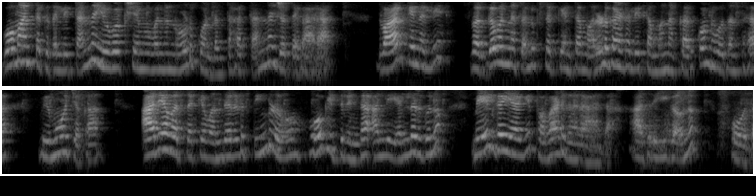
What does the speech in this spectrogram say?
ಗೋಮಾಂತಕದಲ್ಲಿ ತನ್ನ ಯೋಗಕ್ಷೇಮವನ್ನು ನೋಡಿಕೊಂಡಂತಹ ತನ್ನ ಜೊತೆಗಾರ. ದ್ವಾರಕೆನಲ್ಲಿ ಸ್ವರ್ಗವನ್ನು ತಲುಪಿಸೋಕ್ಕೆ ಅಂತ ಮರಳುಗಾಡಲ್ಲಿ ತಮ್ಮನ್ನು ಕರ್ಕೊಂಡು ಹೋದಂತಹ ವಿಮೋಚಕ. ಆರ್ಯಾವರ್ತಕ್ಕೆ ಒಂದೆರಡು ತಿಂಗಳು ಹೋಗಿದ್ದರಿಂದ ಅಲ್ಲಿ ಎಲ್ಲರಿಗೂ ಮೇಲ್ಗೈಯಾಗಿ ಪವಾಡಗಾರ ಆದ. ಆದರೆ ಈಗ ಅವನು ಹೋದ,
